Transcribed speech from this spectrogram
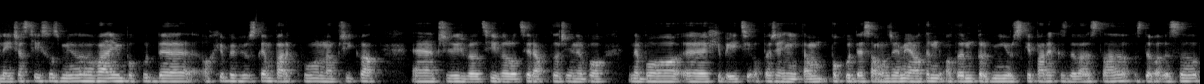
nejčastěji jsou zmiňovány, pokud jde o chyby v Jurském parku, například příliš velcí velociraptoři nebo, nebo eh, chybějící opeření. Tam pokud jde samozřejmě o ten, o ten první jurský park z 90. Z 90.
